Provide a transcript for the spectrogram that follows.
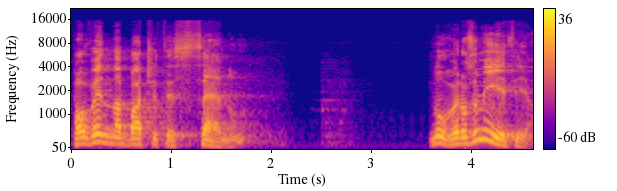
повинна бачити сцену. Ну, ви розумієте як?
